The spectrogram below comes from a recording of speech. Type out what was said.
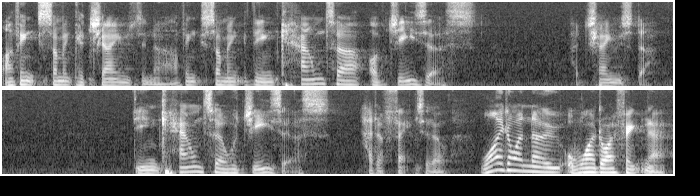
I think something had changed in her. I think something, the encounter of Jesus had changed her. The encounter with Jesus had affected her. Why do I know, or why do I think that?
